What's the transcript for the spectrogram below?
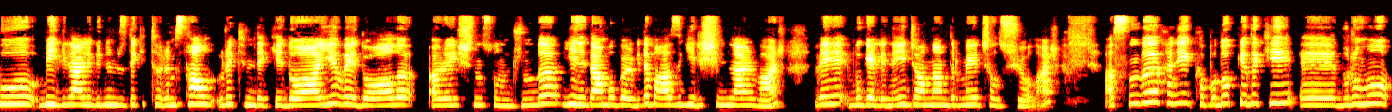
bu bilgilerle günümüzdeki tarımsal üretimdeki doğayı ve doğalı arayışın sonucunda yeniden bu bölgede bazı girişimler var ve bu geleneği canlandırmaya çalışıyorlar. Aslında hani Kapadokya'daki e, durumu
